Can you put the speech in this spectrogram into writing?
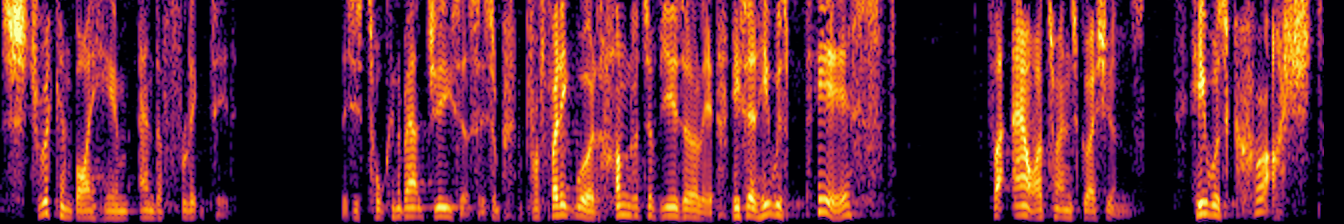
stricken by him, and afflicted. This is talking about Jesus. It's a prophetic word hundreds of years earlier. He said, He was pierced for our transgressions, He was crushed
